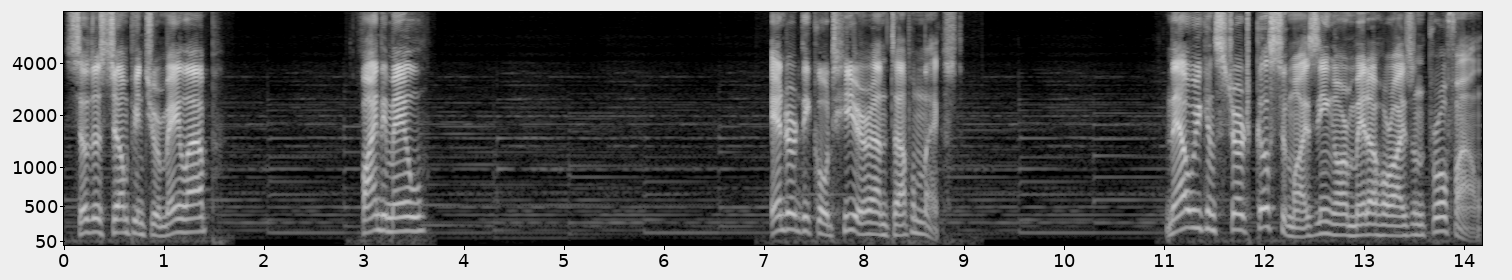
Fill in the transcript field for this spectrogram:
So just jump into your mail app, find the mail, enter the code here and tap on next. Now we can start customizing our Meta Horizon profile.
